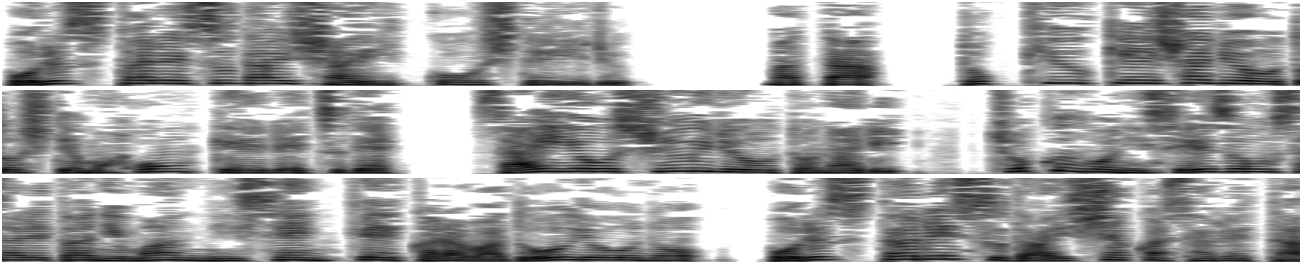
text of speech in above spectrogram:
ボルスタレス台車へ移行している。また、特急系車両としても本系列で採用終了となり、直後に製造された2万2000系からは同様のボルスタレス台車化された。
